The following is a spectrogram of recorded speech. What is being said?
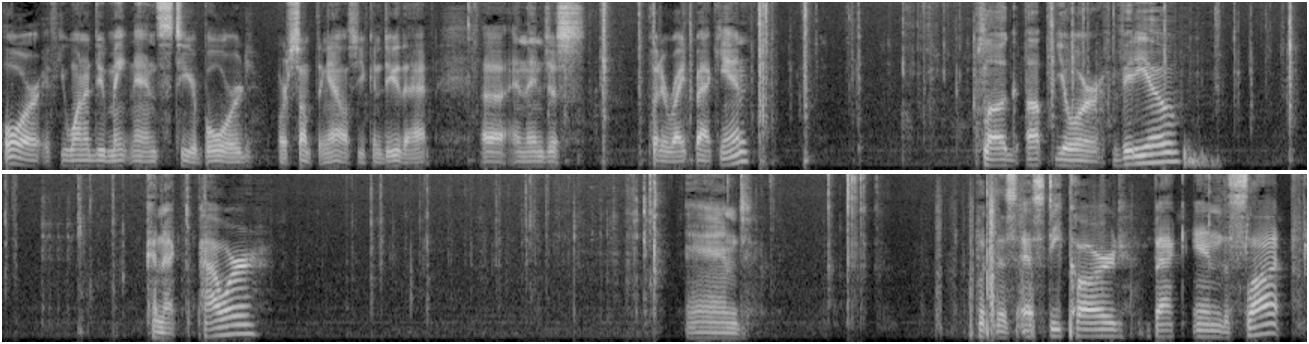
Or if you want to do maintenance to your board or something else, you can do that. Uh, and then just put it right back in. Plug up your video. connect power. And put this SD card back in the slot.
